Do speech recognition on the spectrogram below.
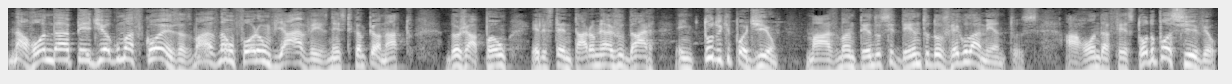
Na Honda pedi algumas coisas, mas não foram viáveis neste campeonato. Do Japão, eles tentaram me ajudar em tudo que podiam mas mantendo-se dentro dos regulamentos. A Honda fez todo o possível.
